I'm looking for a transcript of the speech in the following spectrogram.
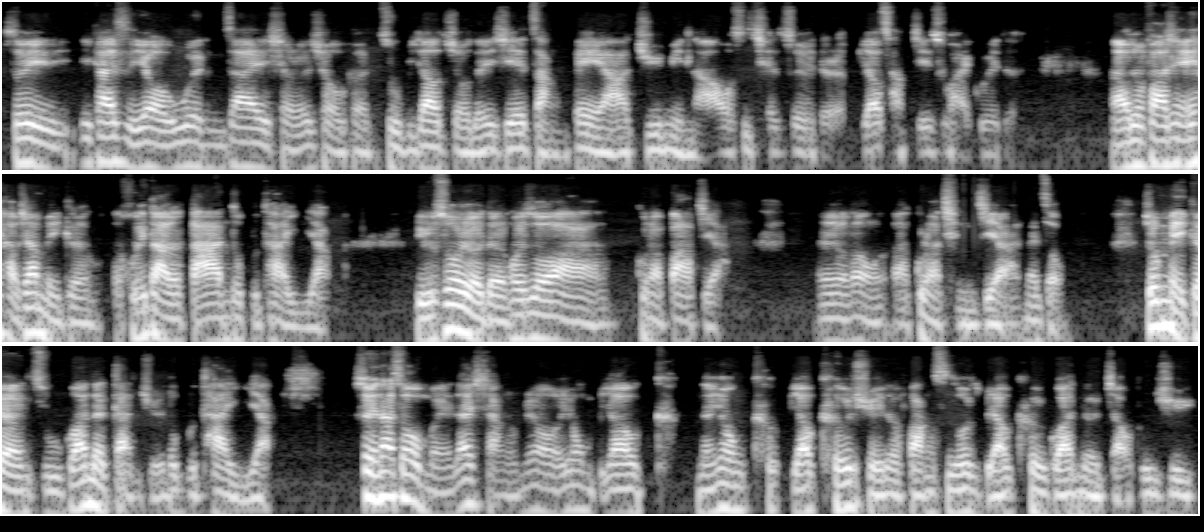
所以一开始也有问在小琉球可能住比较久的一些长辈啊、居民啊，或是潜水的人比较常接触海龟的，然后就发现，哎、好像每个人回答的答案都不太一样。比如说，有的人会说啊，过来八甲，还有那种啊，过来亲家那种，就每个人主观的感觉都不太一样。所以那时候我们也在想，有没有用比较可能用科比较科学的方式，或者比较客观的角度去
